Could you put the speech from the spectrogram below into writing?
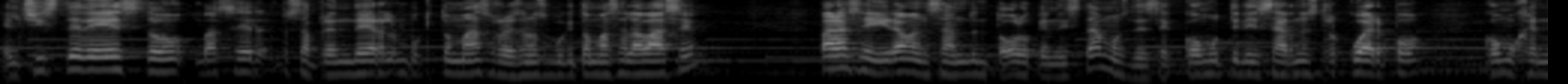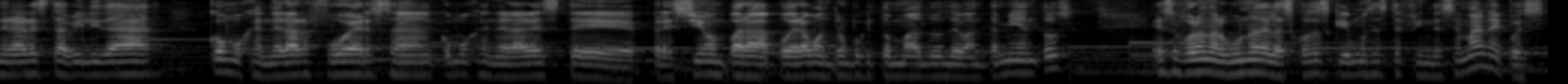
el chiste de esto va a ser pues, aprender un poquito más, regresarnos un poquito más a la base para seguir avanzando en todo lo que necesitamos, desde cómo utilizar nuestro cuerpo, cómo generar estabilidad, cómo generar fuerza, cómo generar este, presión para poder aguantar un poquito más los levantamientos eso fueron algunas de las cosas que vimos este fin de semana y pues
